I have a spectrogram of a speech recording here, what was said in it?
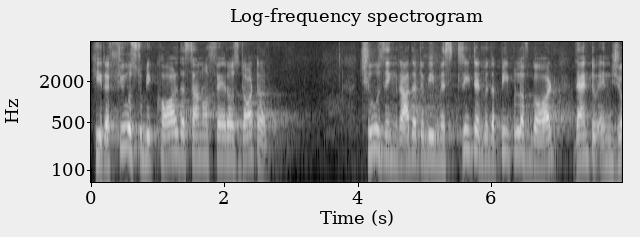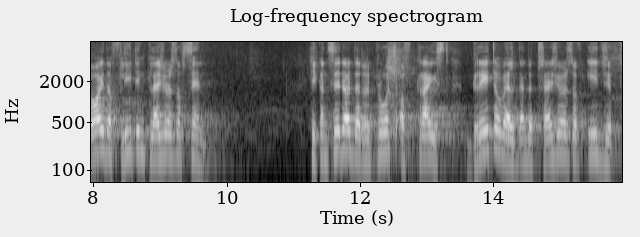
he refused to be called the son of Pharaoh's daughter, choosing rather to be mistreated with the people of God than to enjoy the fleeting pleasures of sin. He considered the reproach of Christ greater wealth than the treasures of Egypt,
